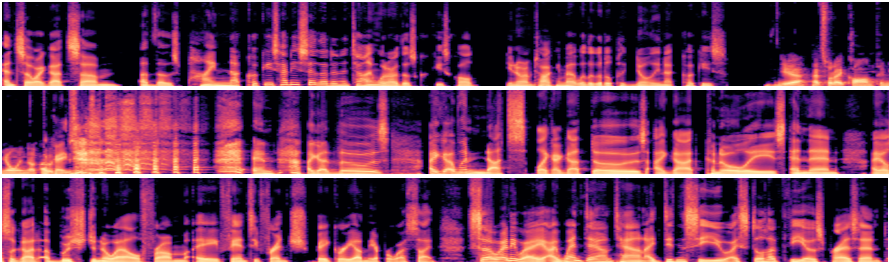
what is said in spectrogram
and so I got some of those pine nut cookies. How do you say that in Italian? What are those cookies called? You know what I'm talking about with the little pignoli nut cookies? Yeah, that's what I call them, pignoli nut cookies. Okay. and I got those. I got went nuts. Like I got those. I got cannolis, and then I also got a bûche de Noël from a fancy French bakery on the Upper West Side. So anyway, I went downtown. I didn't see you. I still have Theo's present.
